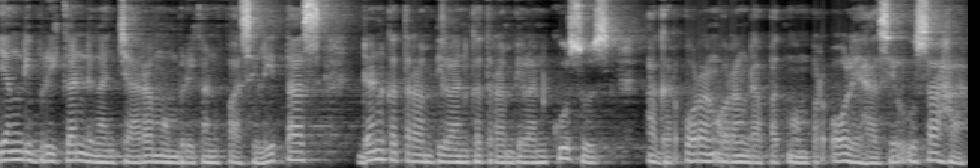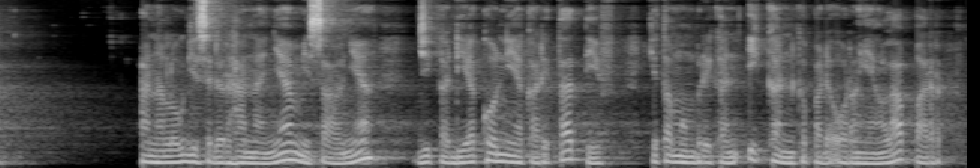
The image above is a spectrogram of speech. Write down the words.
yang diberikan dengan cara memberikan fasilitas dan keterampilan-keterampilan khusus agar orang-orang dapat memperoleh hasil usaha. Analogi sederhananya misalnya, jika diakonia karitatif, kita memberikan ikan kepada orang yang lapar,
